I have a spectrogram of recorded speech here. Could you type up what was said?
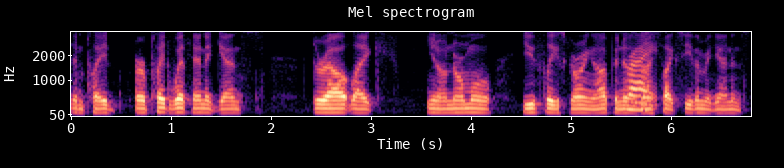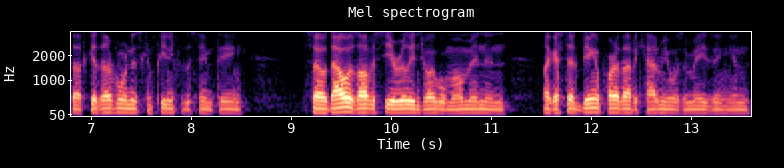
and played or played with and against throughout like you know normal youth leagues growing up, and it was Right. nice to like see them again and stuff because everyone is competing for the same thing. So that was obviously a really enjoyable moment, and like I said, being a part of that academy was amazing, and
